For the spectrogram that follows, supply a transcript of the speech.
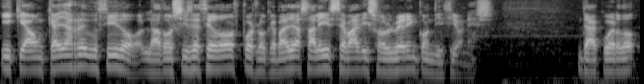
y que aunque hayas reducido la dosis de CO2, pues lo que vaya a salir se va a disolver en condiciones. ¿De acuerdo?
